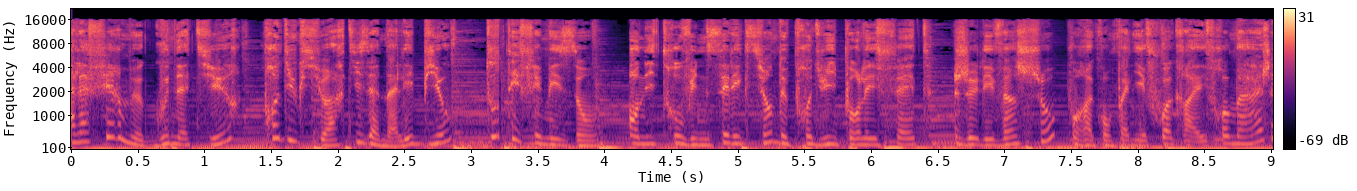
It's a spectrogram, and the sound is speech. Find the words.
À la ferme Goût Nature, production artisanale et bio, tout est fait maison. On y trouve une sélection de produits pour les fêtes. Gelée vin chaud pour accompagner foie gras et fromage,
